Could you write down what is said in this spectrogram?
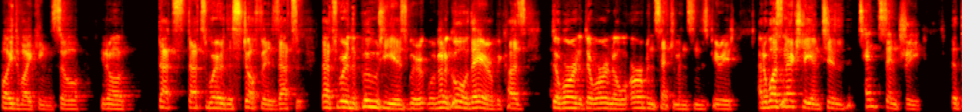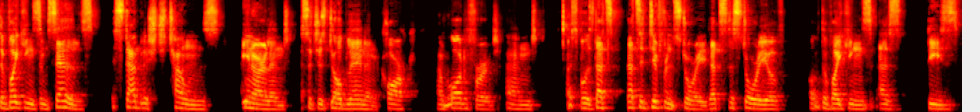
by the Vikings. So, you know, that's that's where the stuff is. That's that's where the booty is. We're we're going to go there because there were there were no urban settlements in this period. And it wasn't actually until the 10th century that the Vikings themselves established towns in Ireland, such as Dublin and Cork and Waterford. And I suppose that's that's a different story. That's the story of, of the Vikings as these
